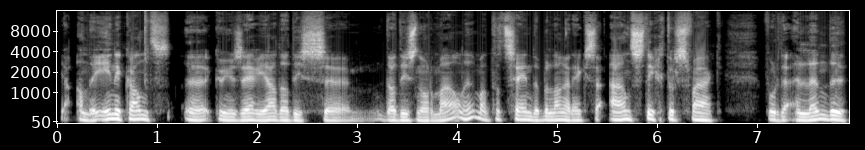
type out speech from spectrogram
Ja, aan de ene kant kun je zeggen, ja, dat is, dat is normaal, hè, want dat zijn de belangrijkste aanstichters vaak voor de ellende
